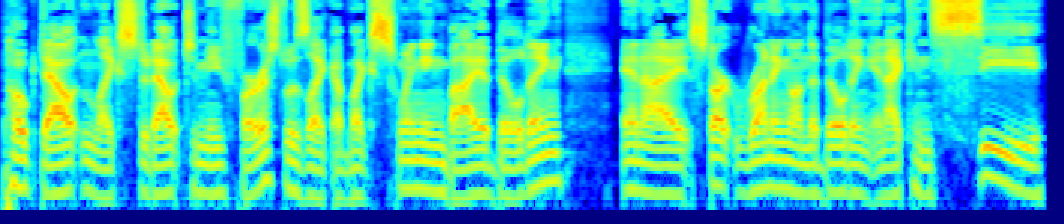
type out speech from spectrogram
poked out and like stood out to me first was like I'm like swinging by a building and I start running on the building and I can see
